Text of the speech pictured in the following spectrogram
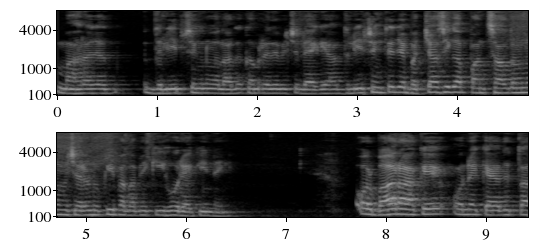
ਮਹਾਰਾਜਾ ਦਲੀਪ ਸਿੰਘ ਨੂੰ ਅਲੱਗ ਕਮਰੇ ਦੇ ਵਿੱਚ ਲੈ ਗਿਆ। ਦਲੀਪ ਸਿੰਘ ਤੇ ਜੇ ਬੱਚਾ ਸੀਗਾ 5 ਸਾਲ ਦਾ, ਉਹਨੂੰ ਵਿਚਾਰੇ ਨੂੰ ਕੀ ਪਤਾ ਵੀ ਕੀ ਹੋ ਰਿਹਾ, ਕੀ ਨਹੀਂ। ਔਰ ਬਾਹਰ ਆ ਕੇ ਉਹਨੇ ਕਹਿ ਦਿੱਤਾ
